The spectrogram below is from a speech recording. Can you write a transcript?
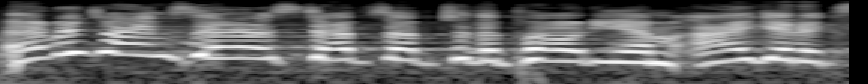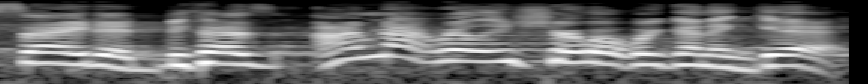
Every time Sarah steps up to the podium, I get excited because I'm not really sure what we're going to get.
